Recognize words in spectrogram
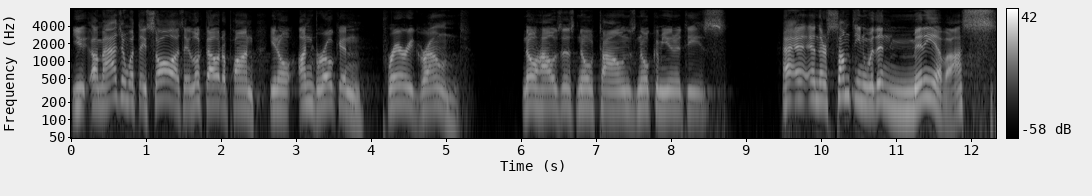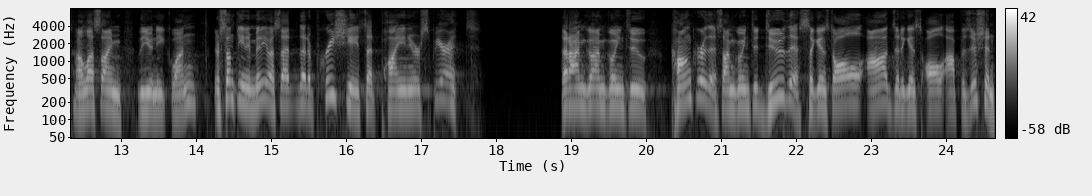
you imagine what they saw as they looked out upon, you know, unbroken prairie ground no houses, no towns, no communities. And there's something within many of us, unless I'm the unique one, there's something in many of us that, that appreciates that pioneer spirit. That I'm, I'm going to conquer this. I'm going to do this against all odds and against all opposition.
